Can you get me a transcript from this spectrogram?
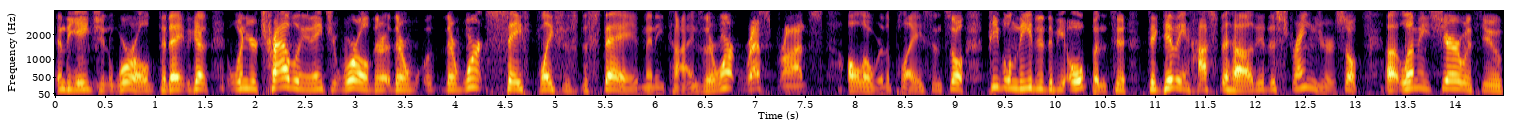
in the ancient world today because when you're traveling in the ancient world, there, there, there weren't safe places to stay many times. There weren't restaurants all over the place. And so people needed to be open to, to giving hospitality to strangers. So uh, let me share with you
